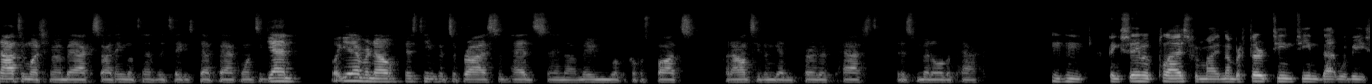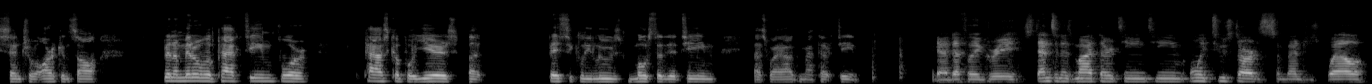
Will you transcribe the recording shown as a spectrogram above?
not too much coming back. So I think they'll definitely take a step back once again. But you never know. This team could surprise some heads and uh, maybe move up a couple spots. But I don't see them getting further past this middle of the pack. Mm-hmm. I think same applies for my number 13 team. That would be Central Arkansas. Been a middle of the pack team for past couple years, but basically lose most of the team. That's why I have my 13. Yeah, I definitely agree. Stetson is my 13 team. Only two starters, some bench as well.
